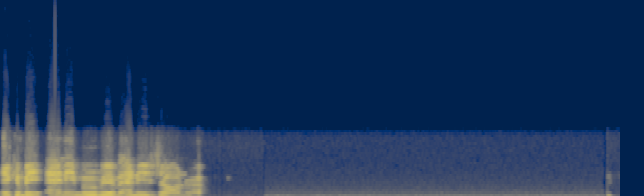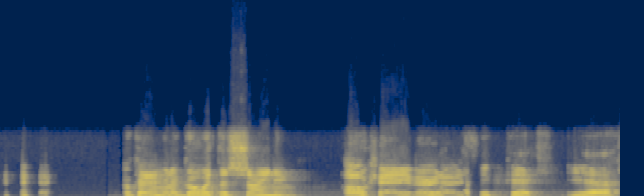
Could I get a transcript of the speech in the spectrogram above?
It can be any movie of any genre. okay, I'm gonna go with The Shining. Okay, very nice. Epic pick. Yeah.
